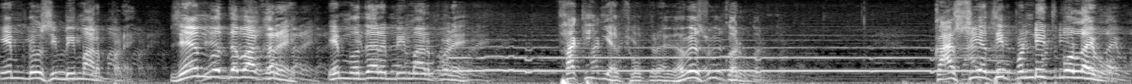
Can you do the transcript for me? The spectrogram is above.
એમ ડોસી બીમાર પડે. જેમ દવા કરે, એમ વધારે બીમાર પડે. થાકી ગયા છોકરા હવે શું કરવું? કાશીથી પંડિત બોલાવ્યો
